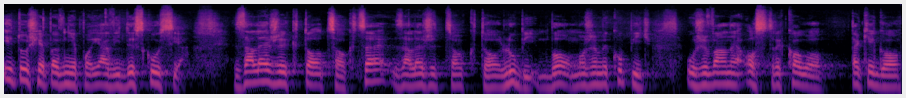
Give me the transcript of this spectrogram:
I tu się pewnie pojawi dyskusja. Zależy kto co chce, zależy co kto lubi, bo możemy kupić używane ostre koło takiego,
